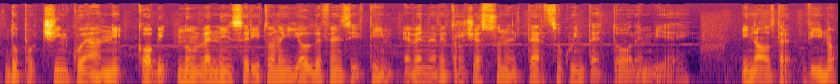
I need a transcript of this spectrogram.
Dopo 5 anni, Kobe non venne inserito negli All Defensive Team e venne retrocesso nel terzo quintetto All-NBA. Inoltre, Vino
